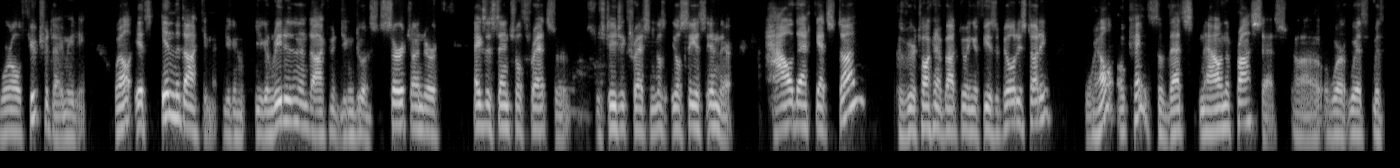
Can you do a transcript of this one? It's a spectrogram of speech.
World Future Day meeting. Well, it's in the document. You can you can read it in the document. You can do a search under existential threats or strategic threats, and you'll, you'll see it's in there. How that gets done, because we were talking about doing a feasibility study. Well, okay, so that's now in the process uh, with with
